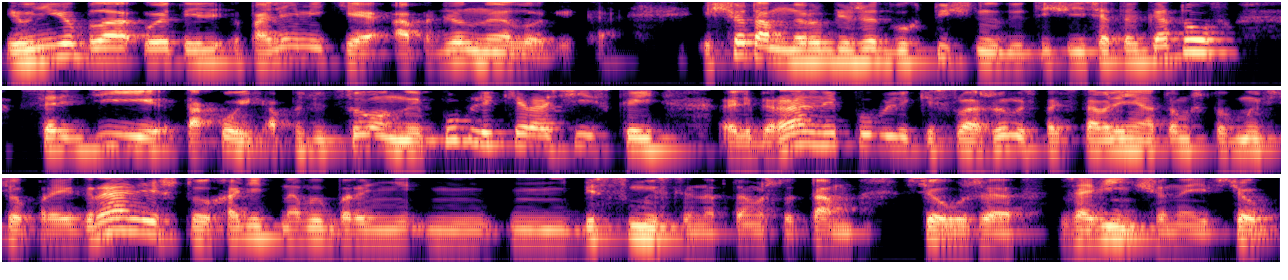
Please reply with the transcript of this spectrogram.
и у нее была у этой полемики определенная логика. Еще там на рубеже 2000-2010-х годов среди такой оппозиционной публики российской, либеральной публики сложилось представление о том, что мы все проиграли, что ходить на выборы не, не бессмысленно, потому что там все уже завинчено и все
